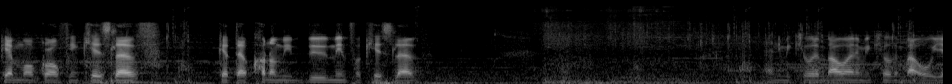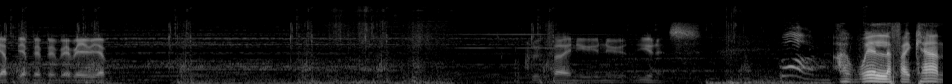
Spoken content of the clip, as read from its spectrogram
Get more growth in Kislev. Get the economy booming for Kislev. Killed in battle, enemy killed in battle. Oh, yep, yep, yep, yep, yep, yep, yep. Recruit 30 new units. I will if I can.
